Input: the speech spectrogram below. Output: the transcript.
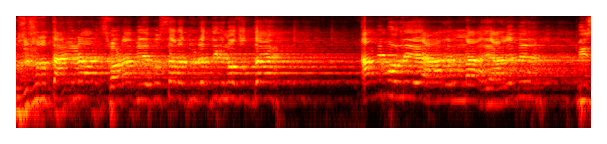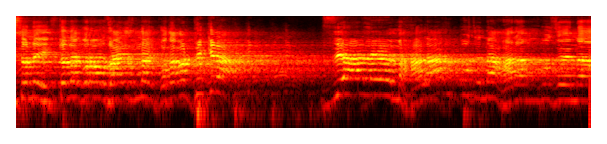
হুজুর, শুধু তাই না ছয়টা বিয়ে করছে আর দুইটার দিকে নজর দেয়। আমি বলি আলেম না আলেমের পিছনে ইফতলা করা জায়েজ না কথা কন ঠিক না যে আলেম হালাল বুঝে না, হারাম বুঝে না,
